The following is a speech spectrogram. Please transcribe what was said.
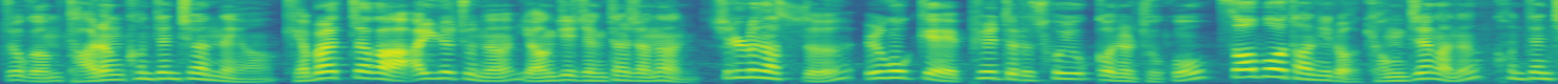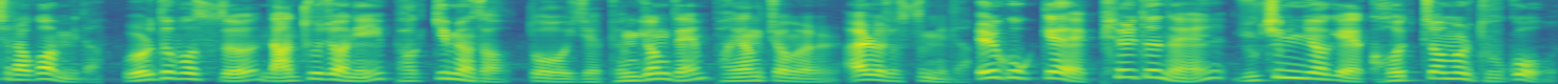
조금 다른 컨텐츠였네요. 개발자가 알려주는 영지 쟁탈전은 실루나스 7개의 필드를 소유권을 두고 서버 단위로 경쟁하는 컨텐츠라고 합니다. world boss 난투전이 바뀌면서 또 이제 변경된 방향점을 알려줬습니다. 7개 필드 내 60여 개의 거점을 두고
